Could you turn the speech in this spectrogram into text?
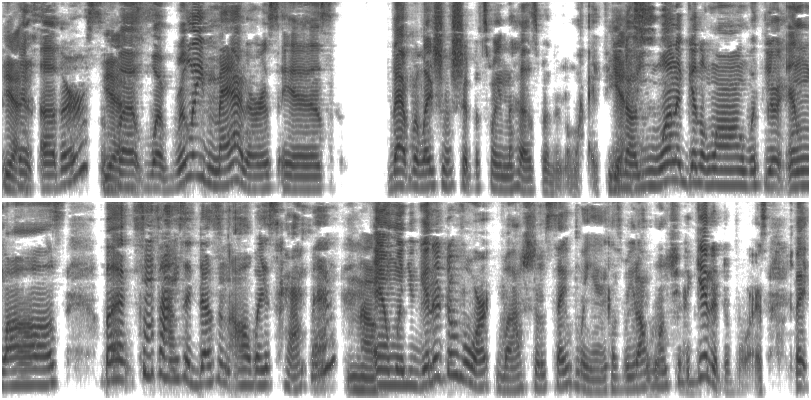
yes. than others. Yes. But what really matters is that relationship between the husband and the wife. You yes. know, you want to get along with your in-laws, but sometimes it doesn't always happen. No. And when you get a divorce, well, I shouldn't say when, because we don't want you to get a divorce. But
